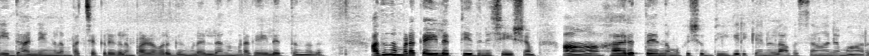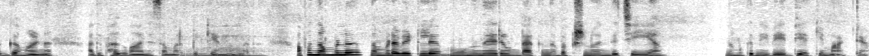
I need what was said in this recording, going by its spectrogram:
ഈ ധാന്യങ്ങളും പച്ചക്കറികളും പഴവർഗങ്ങളും എല്ലാം നമ്മുടെ കയ്യിലെത്തുന്നത്. അത് നമ്മുടെ കയ്യിലെത്തിയതിനു ശേഷം ആ ആഹാരത്തെ നമുക്ക് ശുദ്ധീകരിക്കാനുള്ള അവസാന മാർഗമാണ് അത് ഭഗവാനെ സമർപ്പിക്കുക എന്നുള്ളത് അപ്പോൾ നമ്മൾ നമ്മുടെ വീട്ടിൽ മൂന്ന് നേരം ഉണ്ടാക്കുന്ന ഭക്ഷണം എന്ത് ചെയ്യാം? നമുക്ക് നിവേദ്യമാക്കി മാറ്റാം.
